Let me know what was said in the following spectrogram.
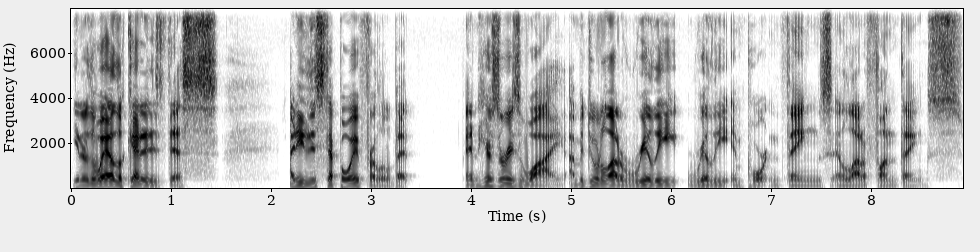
you know, the way I look at it is this. I need to step away for a little bit. And here's the reason why. I've been doing a lot of really, really important things and a lot of fun things.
